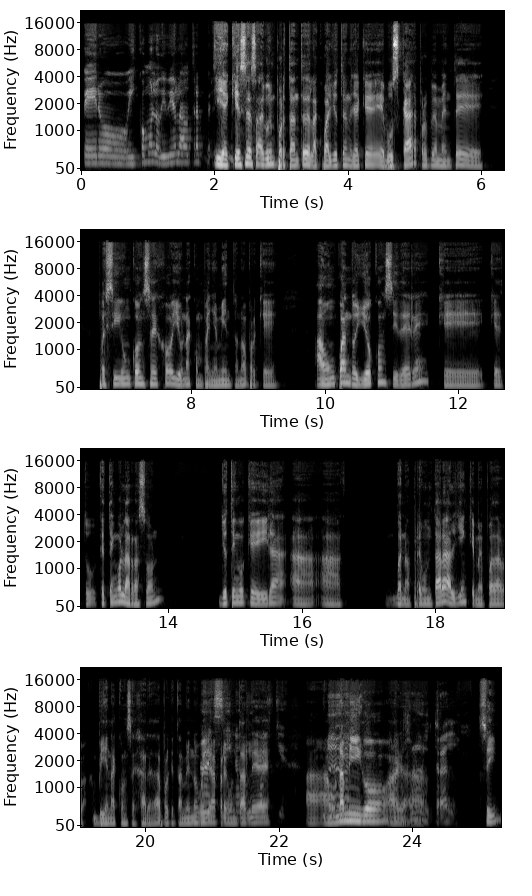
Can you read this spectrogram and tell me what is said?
pero ¿y cómo lo vivió la otra persona? Y aquí eso es algo importante de la cual yo tendría que buscar propiamente, pues sí, un consejo y un acompañamiento, ¿no? Porque aun cuando yo considere que, que, tú, que tengo la razón, yo tengo que ir a, bueno, a preguntar a alguien que me pueda bien aconsejar, ¿verdad? Porque también no voy a preguntarle a, un amigo. a, persona neutral. Sí,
